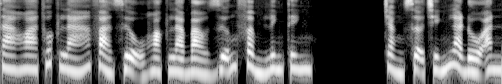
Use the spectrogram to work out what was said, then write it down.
xa hoa thuốc lá và rượu hoặc là bảo dưỡng phẩm linh tinh. Chẳng sợ chính là đồ ăn,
